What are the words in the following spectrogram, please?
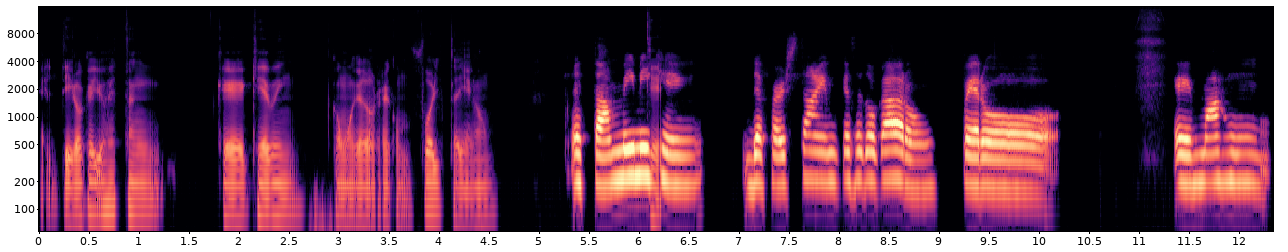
El tiro que ellos están, que Kevin como que lo reconforta, you know. Están mimicking the first time que se tocaron, pero es más un,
